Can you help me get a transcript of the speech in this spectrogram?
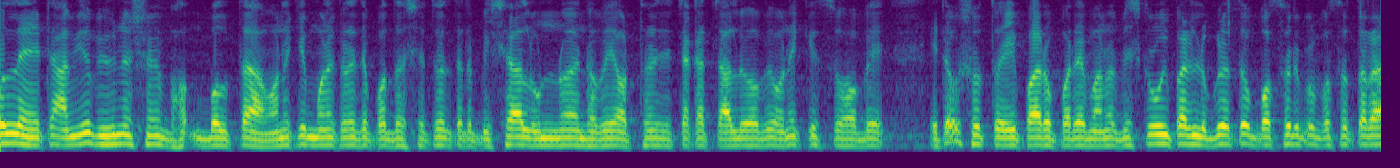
বললেন, এটা আমিও বিভিন্ন সময় বলতাম। অনেকে মনে করে যে পদ্মা সেতু হলে একটা বিশাল উন্নয়ন হবে অর্থনীতির চাকা চালু হবে, অনেক কিছু হবে। এটাও সত্য, এই পার ওপারে মানুষ, বিশেষ করে ওই পারের লোকগুলো তো বছরের পর বছর তারা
